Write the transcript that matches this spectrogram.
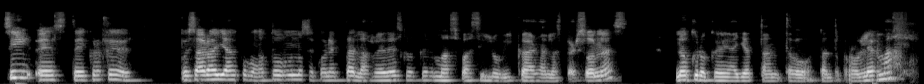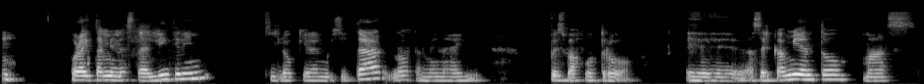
sí, este, creo que pues ahora ya como todo el mundo se conecta a las redes, creo que es más fácil ubicar a las personas. No creo que haya tanto, tanto problema. Por ahí también está el LinkedIn, si lo quieren visitar, ¿no? También hay, pues bajo otro eh, acercamiento, más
